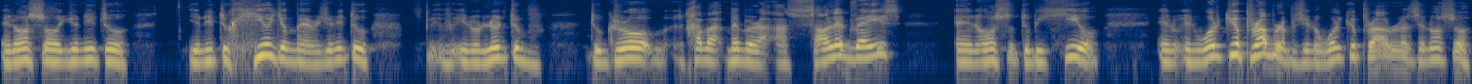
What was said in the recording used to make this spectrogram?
And also you need to you need to heal your marriage. You need to you know learn to to grow have a remember a, a solid base and also to be healed and, and work your problems you know work your problems and also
